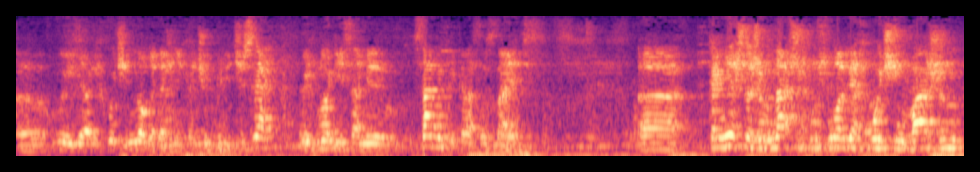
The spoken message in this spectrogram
Э, вы, я их очень много даже не хочу перечислять, вы их многие сами, сами прекрасно знаете. Э, конечно же, в наших условиях очень важен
